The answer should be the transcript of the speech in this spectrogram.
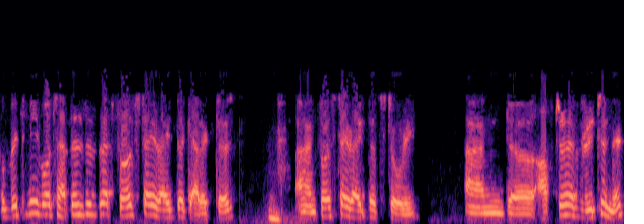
with me, what happens is that first I write the characters, and first I write the story. And uh, after I've written it,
